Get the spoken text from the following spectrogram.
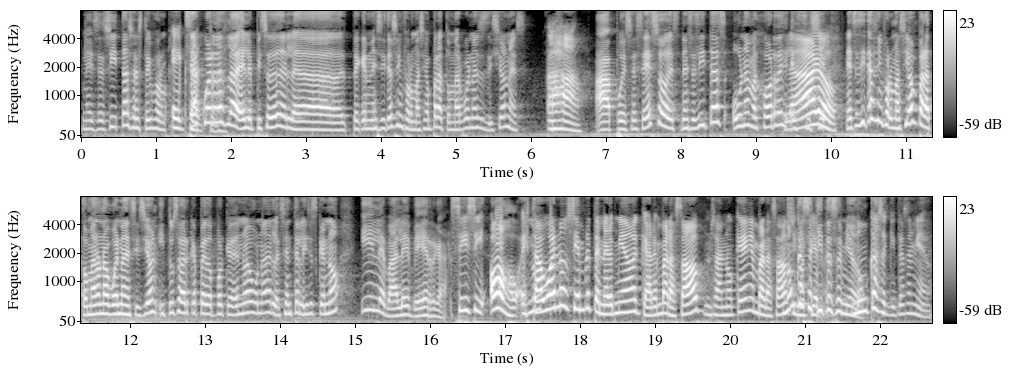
Necesitas esta información. ¿Te acuerdas la- el episodio de, la, de que necesitas información para tomar buenas decisiones? ajá, Ah, pues es eso, es, necesitas una mejor de- Claro. decisión. Necesitas información para tomar una buena decisión y tú saber qué pedo, porque de nuevo una adolescente le dices que no y le vale verga. Sí, sí, ojo, está No. bueno siempre tener miedo de quedar embarazado, o sea, no queden embarazados. Nunca se quita ese miedo. Nunca se quita ese miedo.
